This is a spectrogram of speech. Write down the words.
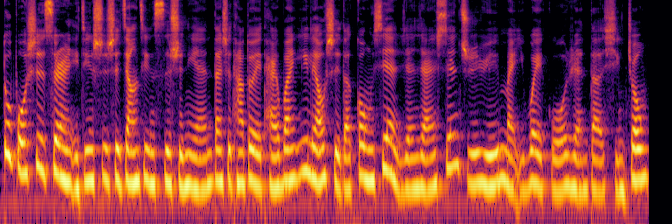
杜博士虽然已经逝世将近四十年，但是他对台湾医疗史的贡献仍然深植于每一位国人的心中。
